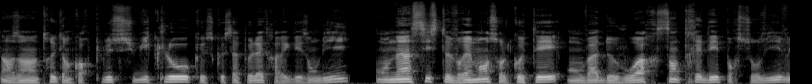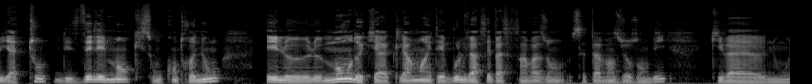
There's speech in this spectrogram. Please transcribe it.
dans un truc encore plus huis clos que ce que ça peut l'être avec des zombies. On insiste vraiment sur le côté, on va devoir s'entraider pour survivre, il y a tous les éléments qui sont contre nous, et le, monde qui a clairement été bouleversé par cette invasion, cette invasion zombie qui va nous,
